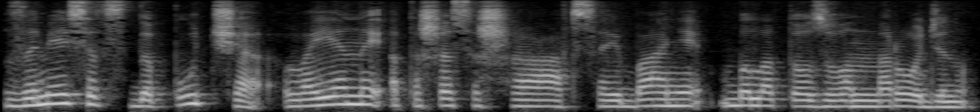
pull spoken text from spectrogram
За месяц до путча военный атташе США в Сайбане был отозван на родину,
